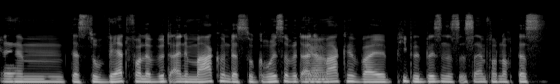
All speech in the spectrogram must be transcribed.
ähm, desto wertvoller wird eine Marke und desto größer wird eine Ja. Marke, weil People Business ist einfach noch das,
